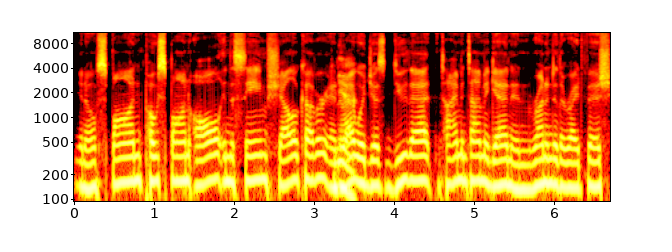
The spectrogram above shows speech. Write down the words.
you know, spawn, post spawn, all in the same shallow cover. And Yeah. I would just do that time and time again and run into the right fish.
